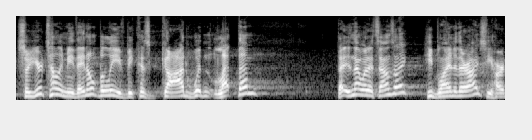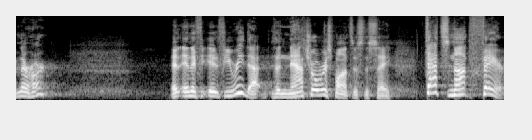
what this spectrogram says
so you're telling me they don't believe because God wouldn't let them? That, isn't that what it sounds like? He blinded their eyes, he hardened their heart. And, and if, if you read that, the natural response is to say, that's not fair.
